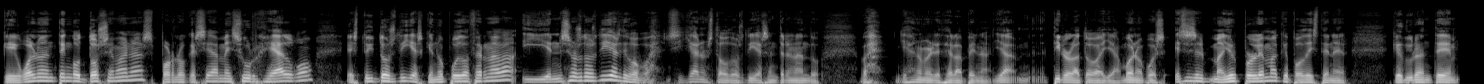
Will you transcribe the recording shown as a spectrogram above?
Que igual mantengo dos semanas, por lo que sea me surge algo, estoy dos días que no puedo hacer nada y en esos dos días digo, si ya no he estado dos días entrenando, ya no merece la pena, ya tiro la toalla. Bueno, pues ese es el mayor problema que podéis tener. Que durante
